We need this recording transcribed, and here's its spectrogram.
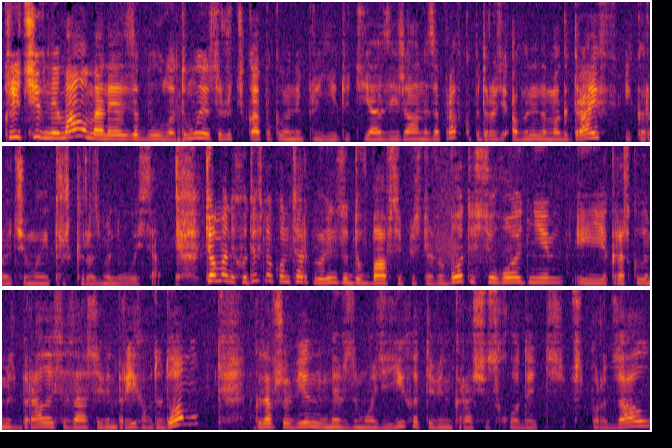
Ключів нема у мене, я забула, тому я сиджу, чекаю, поки вони приїдуть. Я заїжджала на заправку по дорозі, а вони на Макдрайв, і коротше ми трошки розминулися. Тьома не ходив на концерт, бо він задовбався після роботи сьогодні. І якраз коли ми збиралися, зараз він приїхав додому. Сказав, що він не в змозі їхати, він краще сходить в спортзал,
